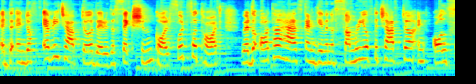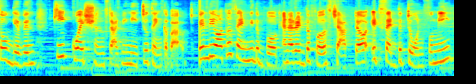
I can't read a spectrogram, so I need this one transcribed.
At the end of every chapter, there is a section called Food for Thought where the author has kind of given a summary of the chapter and also given key questions that we need to think about. When the author sent me the book and I read the first chapter, it set the tone for me.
